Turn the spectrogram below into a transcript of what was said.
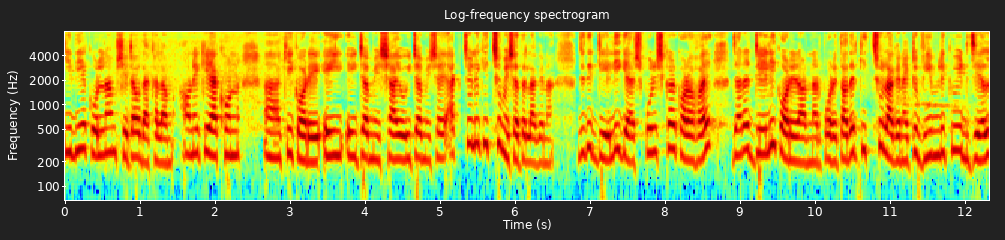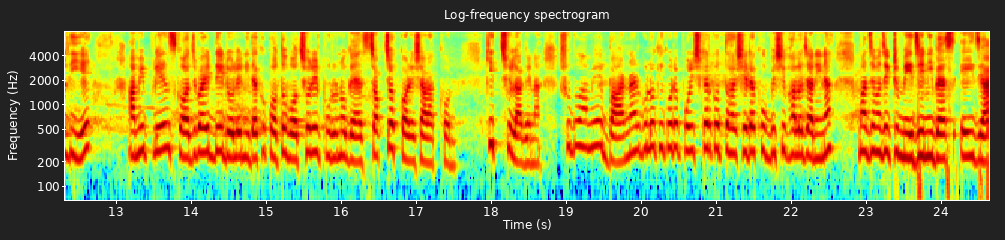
কী দিয়ে করলাম সেটাও দেখালাম। অনেকে এখন কি করে, এই, এইটা মেশায়, ওইটা মেশায় অ্যাকচুয়ালি কিচ্ছু মেশাতে লাগে না। যদি ডেলি গ্যাস পরিষ্কার করা হয়, যারা ডেলি করে রান্নার পরে, তাদের কিচ্ছু লাগে না। একটু ভিম লিকুইড জেল দিয়ে আমি প্লেন স্কচ ব্রাইট দিয়ে ডলে নিই। দেখো কত বছরের পুরনো গ্যাস, চকচক করে সারাক্ষণ। কিচ্ছু লাগে না। শুধু আমি ওই বার্নারগুলো কী করে পরিষ্কার করতে হয় সেটা খুব বেশি ভালো জানি না। মাঝে মাঝে একটু মেজে নিই ব্যাস, এই যা।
